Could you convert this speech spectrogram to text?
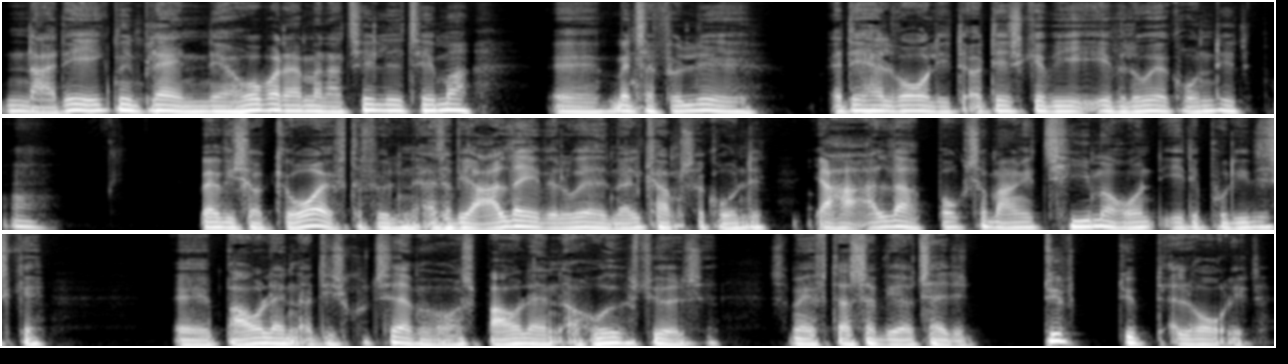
nej, det er ikke min plan. Jeg håber at man har tillid til mig. Øh, men selvfølgelig er det alvorligt, og det skal vi evaluere grundigt. Mm. Hvad vi så gjorde efterfølgende. Altså, vi har aldrig evalueret en valgkamp så grundigt. Jeg har aldrig brugt så mange timer rundt i det politiske øh, bagland og diskuteret med vores bagland og hovedbestyrelse, som efter, så vi har taget det dybt, dybt alvorligt.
